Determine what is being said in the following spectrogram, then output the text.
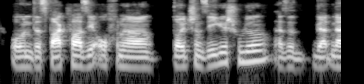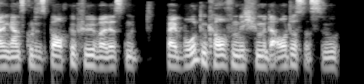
Und das war quasi auch von einer deutschen Segelschule. Also wir hatten da ein ganz gutes Bauchgefühl, weil das mit bei Booten kaufen nicht wie mit Autos ist. Du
